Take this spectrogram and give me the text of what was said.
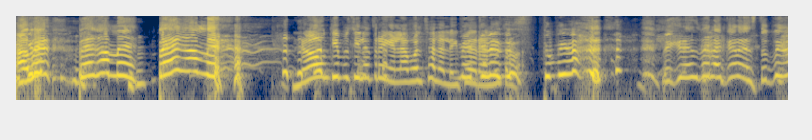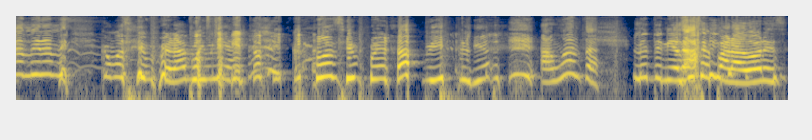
A ver, pégame, pégame. No, un tiempo sí lo traía en la bolsa la ley ¿Me federal. crees del tra- estúpida? ¿Me quieres ver la cara de estúpida? Mírame. Como si fuera Pues Biblia. no. Como si fuera Biblia. Aguanta. Le tenía sus separadores.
